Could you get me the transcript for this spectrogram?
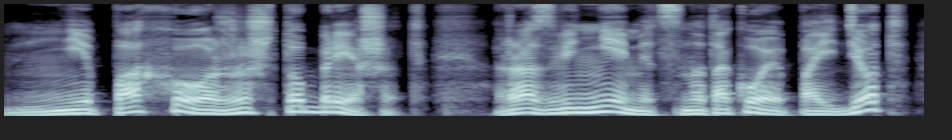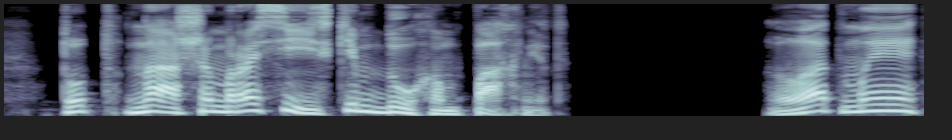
«Не похоже, что брешет. Разве немец на такое пойдет? Тут нашим российским духом пахнет». «Вот мы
